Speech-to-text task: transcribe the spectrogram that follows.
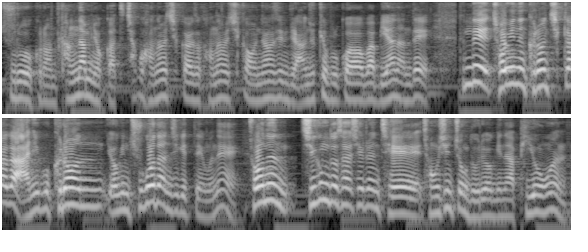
주로 그런 강남역 같은 자꾸 강남 치과에서 강남 치과 원장 선생님들이 안 좋게 볼까 봐 미안한데 근데 저희는 그런 치과가 아니고 그런 여긴 주거 단지기 때문에 저는 지금도 사실은 제 정신적 노력이나 비용은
